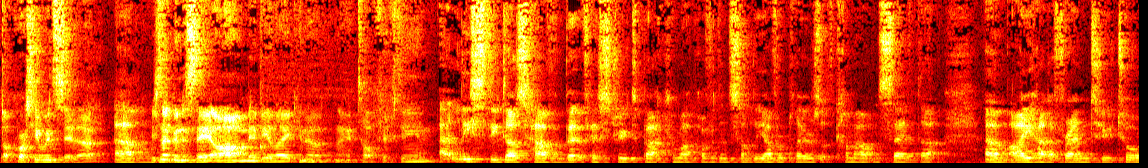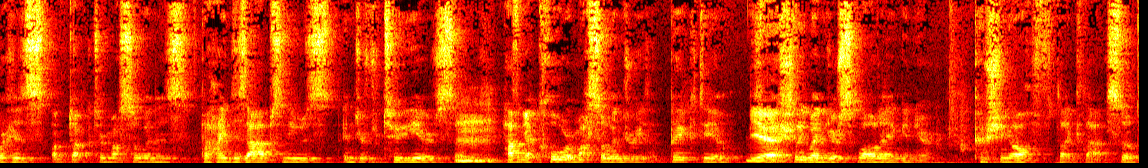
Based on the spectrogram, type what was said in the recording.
Of course, he would say that. Um, He's not going to say, "Oh, maybe like you know, like top 15. At least he does have a bit of history to back him up, other than some of the other players that have come out and said that. Um, I had a friend who tore his abductor muscle in his behind his abs, and he was injured for two years. So Mm. having a core muscle injury is a big deal, Yeah. especially when you're squatting and you're pushing off like that. So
